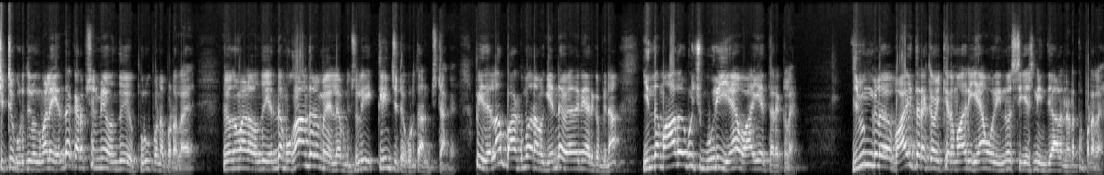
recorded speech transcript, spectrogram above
சிட்டு கொடுத்து இவங்க மேலே எந்த கரப்ஷனுமே வந்து ப்ரூவ் பண்ணப்படலை. இவங்க மேலே வந்து எந்த முகாந்திரமே இல்லை அப்படின்னு சொல்லி க்ளீன் சிட்டை கொடுத்து அனுப்பிச்சிட்டாங்க. இப்போ இதெல்லாம் பார்க்கும்போது நமக்கு என்ன வேதனையாக இருக்குது அப்படின்னா இந்த மாதவபூச்சி பூரி ஏன் வாயே திறக்கலை? இவங்களை வாய் திறக்க வைக்கிற மாதிரி ஏன் ஒரு இன்வெஸ்டிகேஷன் இந்தியாவில் நடத்தப்படலை?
